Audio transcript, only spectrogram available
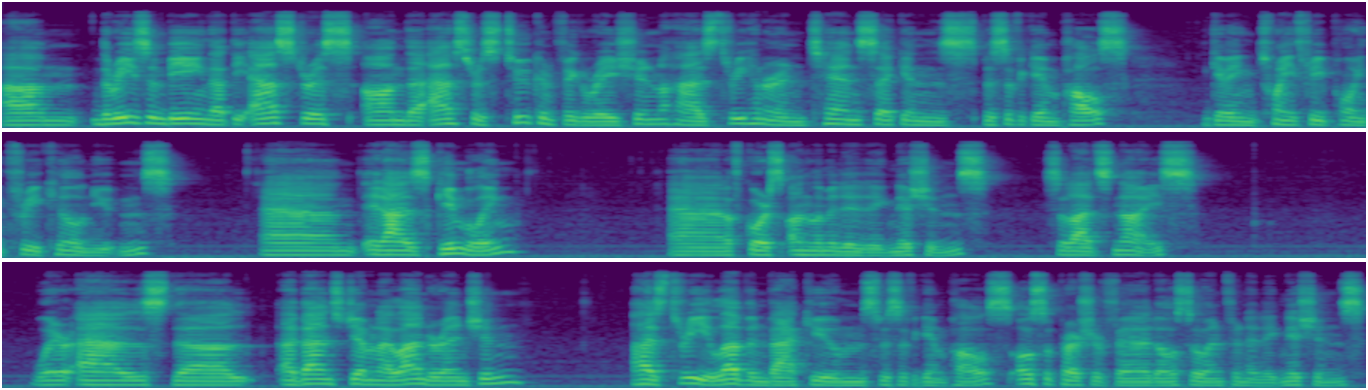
um, the reason being that the Astras on the Astras 2 configuration has 310 seconds specific impulse, giving 23.3 kilonewtons. And it has gimbaling, and of course unlimited ignitions, so that's nice. Whereas the Advanced Gemini Lander engine has 311 vacuum specific impulse, also pressure fed, also infinite ignitions,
